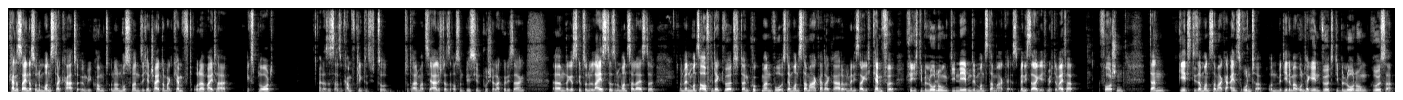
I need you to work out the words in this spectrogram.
kann es sein, dass so eine Monsterkarte irgendwie kommt und dann muss man sich entscheiden, ob man kämpft oder weiter explored. Das ist, also Kampf klingt jetzt total martialisch, das ist auch so ein bisschen Push-Your-Luck, würde ich sagen. Ähm, da gibt es so eine Leiste, so eine Monsterleiste. Und wenn ein Monster aufgedeckt wird, dann guckt man, wo ist der Monstermarker da gerade. Und wenn ich sage, ich kämpfe, kriege ich die Belohnung, die neben dem Monstermarker ist. Wenn ich sage, ich möchte weiter forschen, dann geht dieser Monstermarker 1 runter. Und mit jedem Mal runtergehen wird die Belohnung größer.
